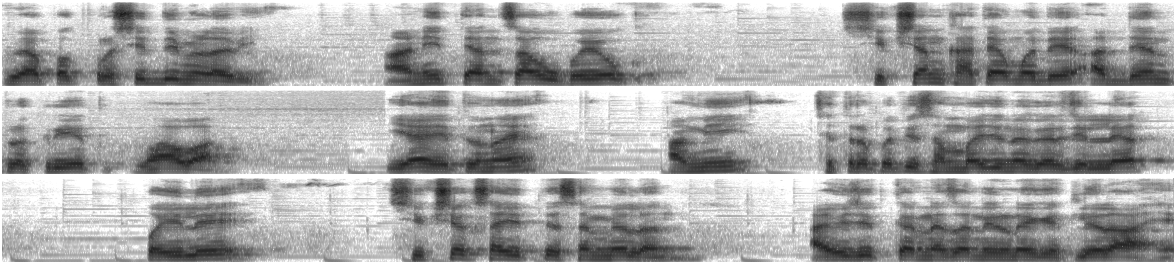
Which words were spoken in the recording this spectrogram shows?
व्यापक प्रसिद्धी मिळावी आणि त्यांचा उपयोग शिक्षण खात्यामध्ये अध्ययन प्रक्रियेत व्हावा. या हेतूने आम्ही छत्रपती संभाजीनगर जिल्ह्यात पहिले शिक्षक साहित्य संमेलन आयोजित करण्याचा निर्णय घेतलेला आहे.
